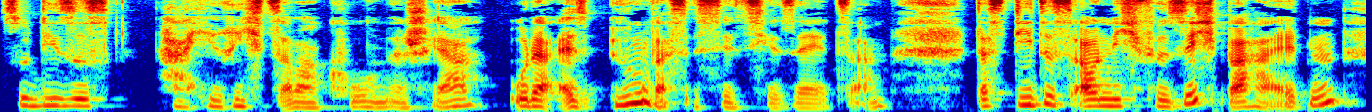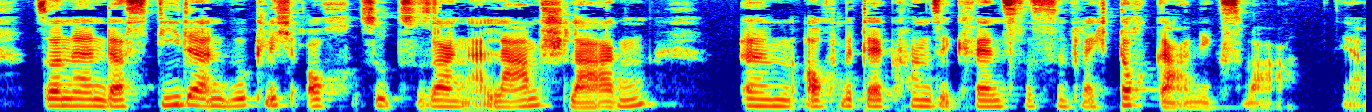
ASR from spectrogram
so dieses, ha, hier riecht's aber komisch, ja, oder also irgendwas ist jetzt hier seltsam, dass die das auch nicht für sich behalten, sondern dass die dann wirklich auch sozusagen Alarm schlagen, ähm, auch mit der Konsequenz, dass es vielleicht doch gar nichts war ja.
